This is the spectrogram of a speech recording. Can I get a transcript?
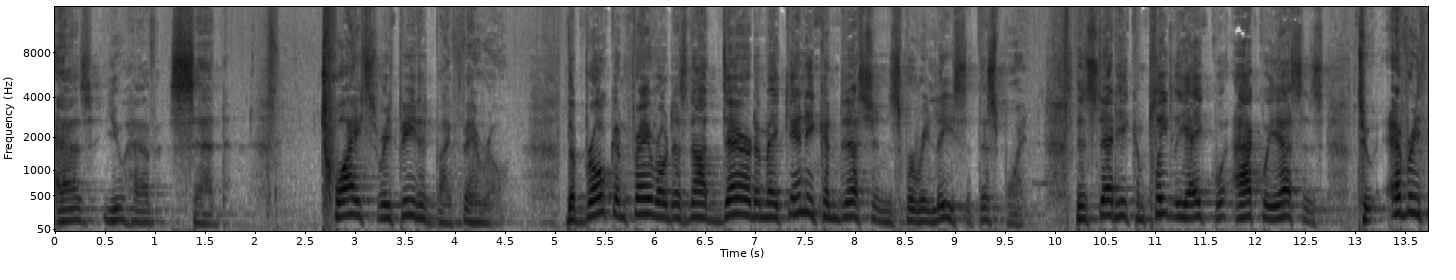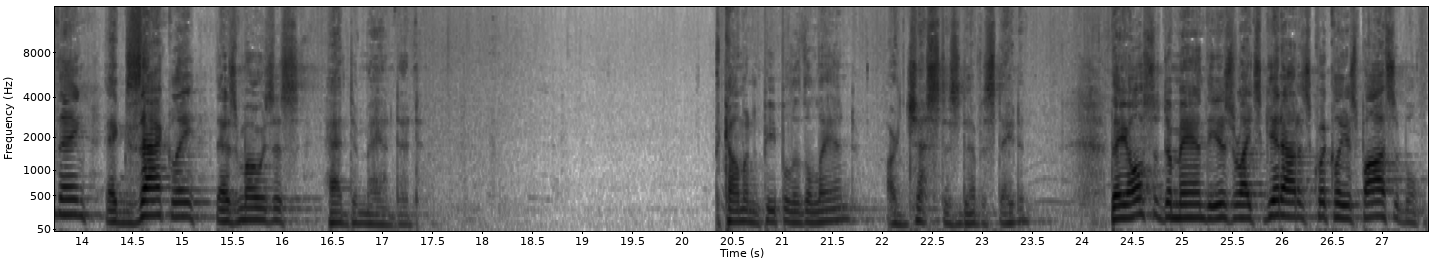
as you have said. Twice repeated by Pharaoh. The broken Pharaoh does not dare to make any conditions for release at this point. Instead, he completely acquiesces to everything exactly as Moses had demanded. The common people of the land are just as devastated. They also demand the Israelites get out as quickly as possible.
